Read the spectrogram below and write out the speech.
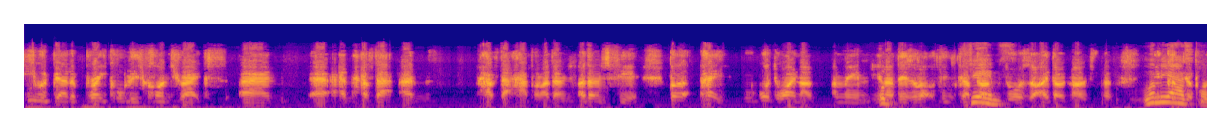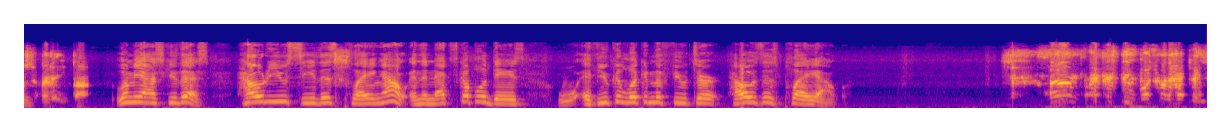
he would be able to break all his contracts and uh, and have that and have that happen. I don't, I don't see it. But hey, what do I know? I mean, you Well, know, there's a lot of things going James, on doors that I don't know. So let me ask you. but let me ask you this: How do you see this playing out in the next couple of days? If you could look in the future, how does this play out? Um, I just think what's going to happen is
